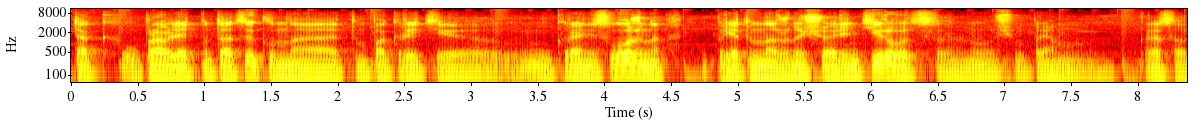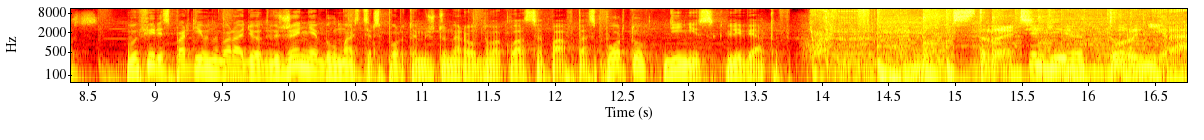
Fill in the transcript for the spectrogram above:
Так управлять мотоциклом на этом покрытии ну, крайне сложно. При этом нужно еще ориентироваться. Ну, в общем, прям красавцы. В эфире спортивного радиодвижения был мастер спорта международного класса по автоспорту Денис Левятов. Стратегия турнира.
